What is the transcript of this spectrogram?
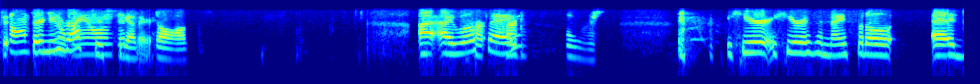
th- stomping their new rosters together. Dogs. I, I will say. here here is a nice little edge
